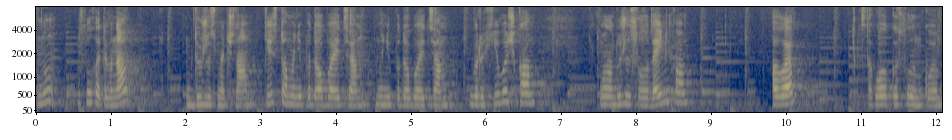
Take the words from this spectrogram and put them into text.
Ну, слухайте, вона дуже смачна. Тісто мені подобається. Мені подобається верхівочка. Вона дуже солоденька, але з такою кислинкою,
